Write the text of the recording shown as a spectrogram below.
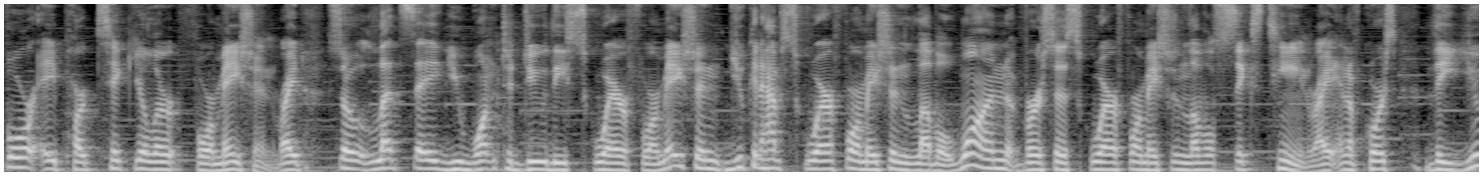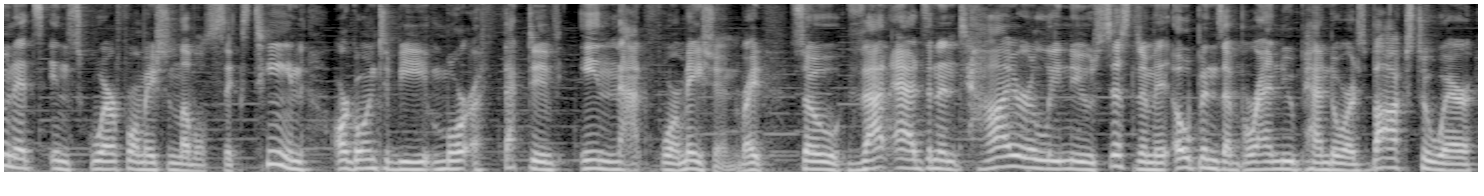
for a particular formation right? So let's say you want to do the square formation. You can have square formation level one versus square formation level 16 right? And of course the units in square formation level 16 are going to be more effective in that formation right? So that adds an entirely new system. It opens a brand new Pandora's box to where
